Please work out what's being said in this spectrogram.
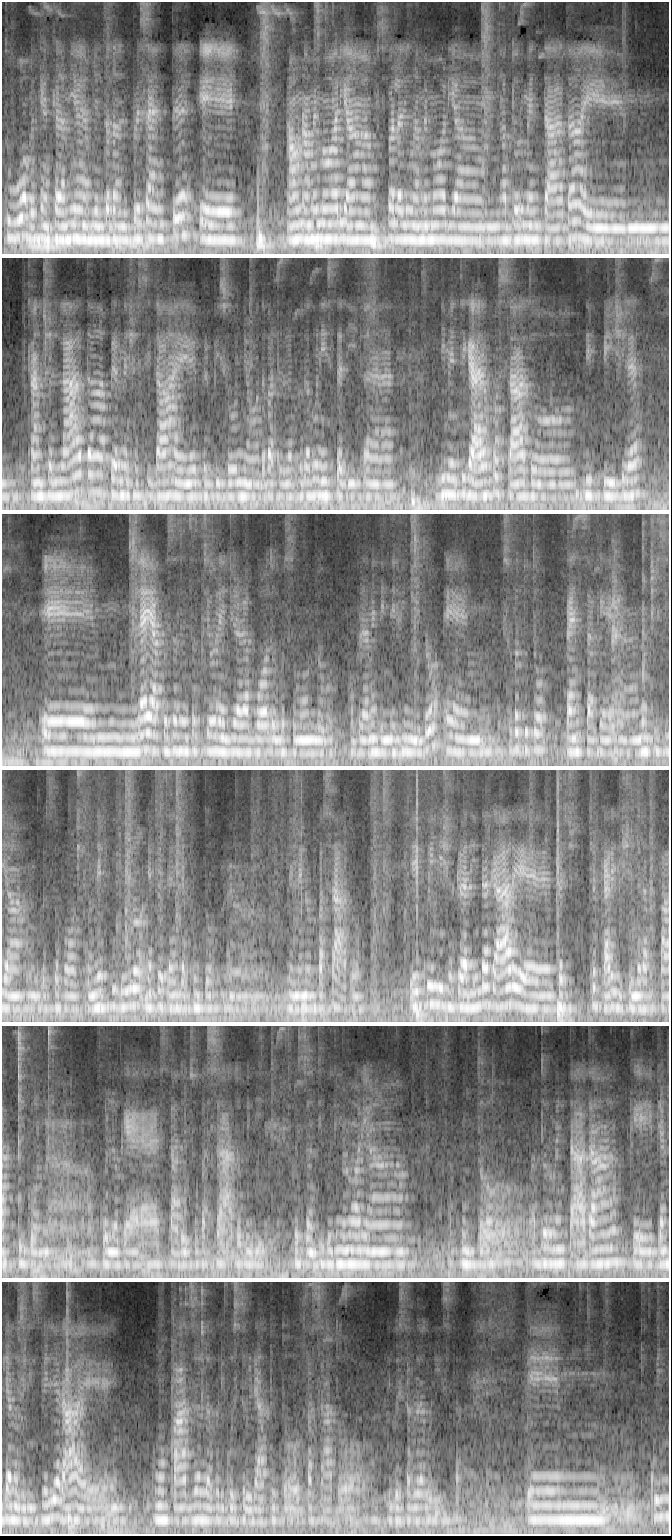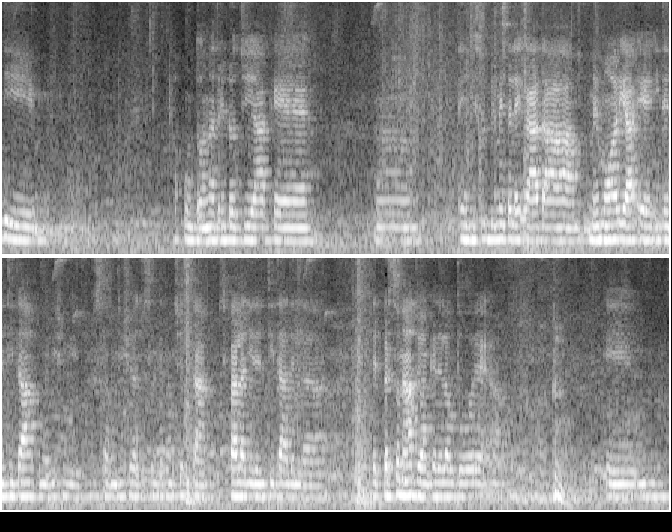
tuo perché anche la mia è ambientata nel presente e ha una memoria, si parla di una memoria mm, addormentata e mh, mm, cancellata per necessità e per bisogno da parte della protagonista di eh, dimenticare un passato difficile e, lei ha questa sensazione di girare a vuoto in questo mondo completamente indefinito e mm, soprattutto pensa che eh, non ci sia in questo posto né futuro né presente appunto eh, nemmeno il passato. E quindi cercherà di indagare per cercare di scendere a patti con quello che è stato il suo passato, quindi questo è un tipo di memoria appunto addormentata che pian piano si risveglierà e come un puzzle ricostruirà tutto il passato di questa protagonista. E, ehm, quindi appunto è una trilogia che uh, è indissolubilmente legata a memoria e identità, come dicevi, come diceva giustamente Francesca, si parla di identità del, del personaggio e anche dell'autore. E,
